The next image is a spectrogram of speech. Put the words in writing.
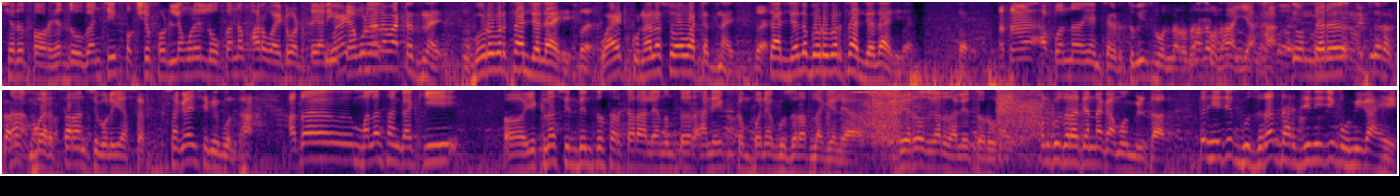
शरद पवार या दोघांचे पक्ष फोडल्यामुळे लोकांना फार वाईट वाटतंय आणि त्यामुळे वाटत नाही. बरोबर चाललेलं आहे. वाईट कुणाला सुद्धा वाटत नाही. चाललेलं बरोबर चाललेलं आहे. आता आपण यांच्याकडे तुम्हीच बोलणार होता हा या. हा. तर हा, बरं. सरांशी बोलू. या सर. सगळ्यांशी मी बोल हा. आता मला सांगा की एकनाथ शिंदेचं सरकार आल्यानंतर अनेक कंपन्या गुजरातला गेल्या. बेरोजगार झाले तरुण. पण गुजरात यांना कामं मिळतात. तर हे जे गुजरात दार्जिनी जी भूमिका आहे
